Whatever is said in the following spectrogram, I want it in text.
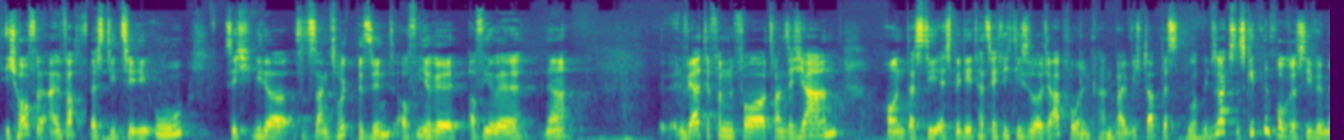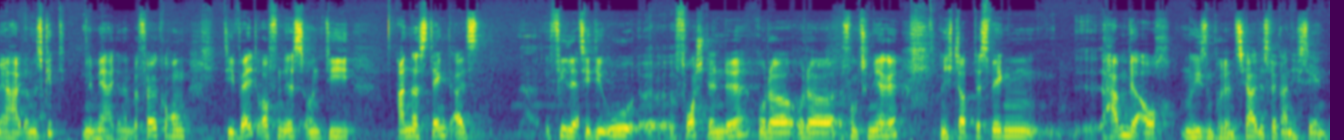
ich hoffe einfach, dass die CDU sich wieder sozusagen zurückbesinnt auf ihre, auf ihre na, Werte von vor 20 Jahren und dass die SPD tatsächlich diese Leute abholen kann. Weil ich glaube, dass du, wie du sagst, es gibt eine progressive Mehrheit und es gibt eine Mehrheit in der Bevölkerung, die weltoffen ist und die anders denkt als viele CDU-Vorstände oder, oder Funktionäre. Und ich glaube, deswegen haben wir auch ein Riesenpotenzial, das wir gar nicht sehen.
